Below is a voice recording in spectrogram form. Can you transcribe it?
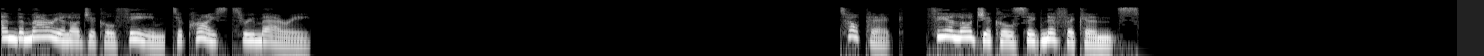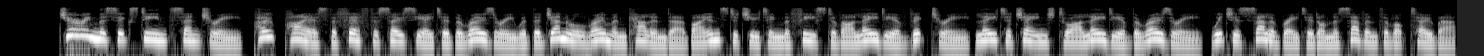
and the Mariological theme to Christ through Mary. Topic: Theological significance. During the 16th century, Pope Pius V associated the Rosary with the general Roman calendar by instituting the Feast of Our Lady of Victory later changed to Our Lady of the Rosary, which is celebrated on 7 October.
